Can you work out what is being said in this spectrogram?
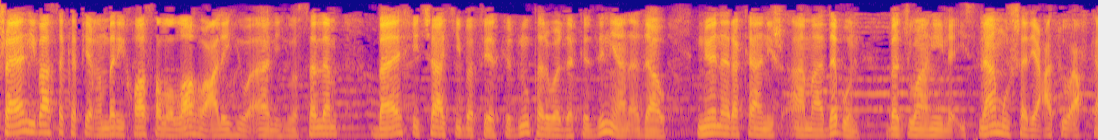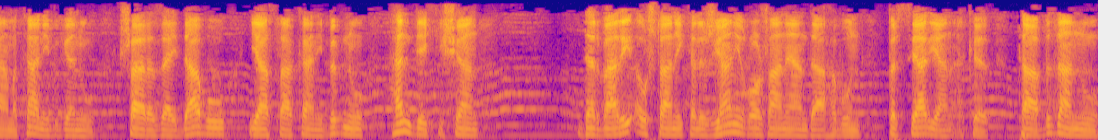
شایانی باسە کە پێغەمبەری خوا صلی اللە علیه و آله و سلم بایەخی چاکی بە فێرکردن و پەروەردەکردنیان ئەدا و نوێنەرەکانیش ئامادە بوون بە جوانی لە ئیسلام و شەریعەت و ئەحکامەکانی بگەن و شارەزای داب و یاساکانی ببن و هەندێکیشیان دەربارەی ئەو شتانەی کە لە ژیانی ڕۆژانەیاندا هەبوون پرسیاریان ئەکرد تا بزانن و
